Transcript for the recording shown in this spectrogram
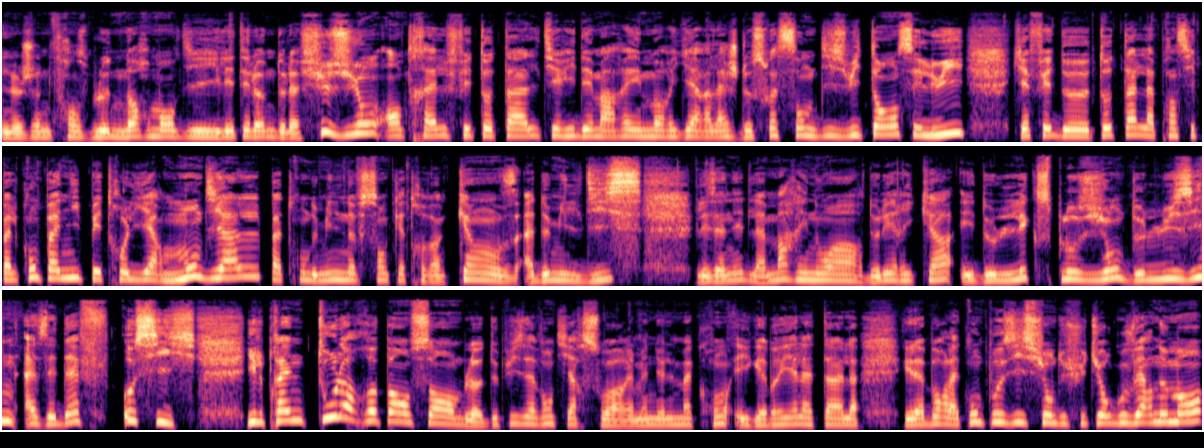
Le jeune France Bleu Normandie. Il était l'homme de la fusion entre elles, fait Total. Thierry Desmarais est mort hier à l'âge de 78 ans. C'est lui qui a fait de Total la principale compagnie pétrolière mondiale, patron de 1995 à 2010. Les années de la marée noire, de l'Erika et de l'explosion de l'usine AZF aussi. Ils prennent tous leurs repas ensemble depuis avant-hier soir. Emmanuel Macron et Gabriel Attal élaborent la composition du futur gouvernement.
